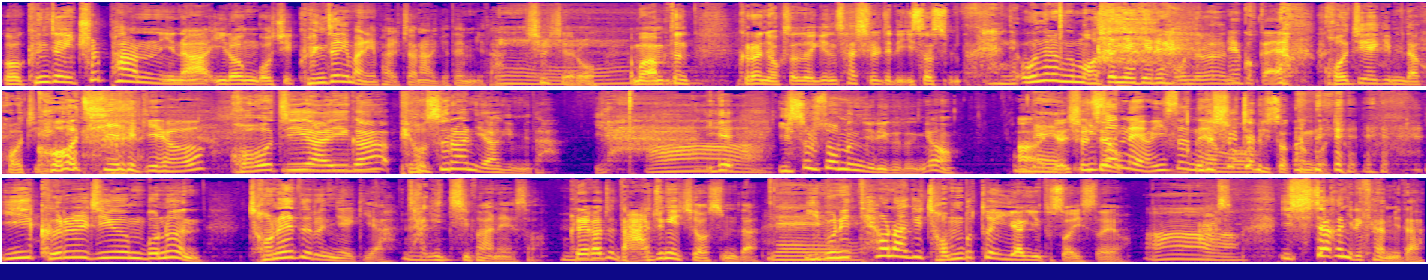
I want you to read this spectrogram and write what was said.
어, 굉장히 출판이나 이런 것이 굉장히 많이 발전하게 됩니다. 예. 실제로 뭐 아무튼 그런 역사적인 사실들이 있었습니다. 그런데 오늘은 그럼 어떤 얘기를 오늘은 해볼까요? 거지 얘기입니다. 거지. 거지 얘기요. 거지 아이가 음. 벼슬한 이야기입니다. 이야, 아. 이게 있을 수 없는 일이거든요. 아, 네, 실제로, 있었네요, 있었네요. 근데 실제로 뭐. 있었던 거죠. 이 글을 지은 분은 전해 들은 얘기야. 음. 자기 집 안에서. 음. 그래가지고 나중에 지었습니다. 네. 이분이 태어나기 전부터 이야기도 써 있어요. 아. 이 시작은 이렇게 합니다.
